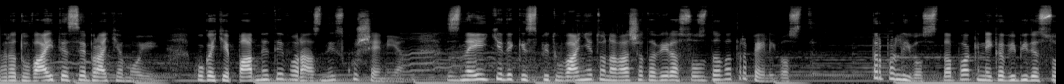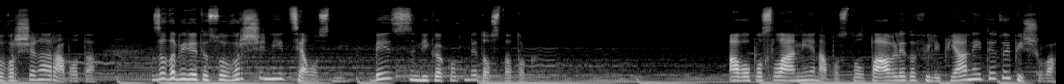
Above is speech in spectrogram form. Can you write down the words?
Радувајте се, браќа мои, кога ќе паднете во разни искушенија, знаејќи дека испитувањето на вашата вера создава трпеливост. Трпеливоста пак нека ви биде совршена работа, за да бидете совршени и целосни, без никаков недостаток. А во послание на апостол Павле до Филипјаните тој пишува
